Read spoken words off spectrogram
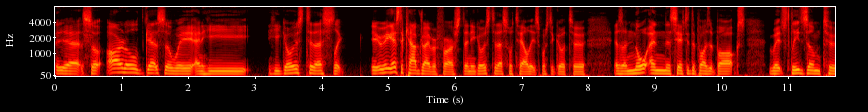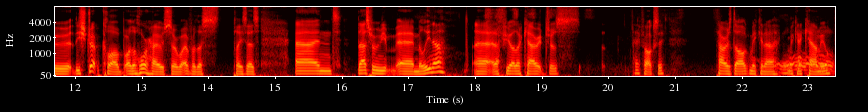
Yeah, so Arnold gets away and he he goes to this like he gets the cab driver first, and he goes to this hotel that he's supposed to go to. There's a note in the safety deposit box which leads him to the strip club or the whorehouse or whatever this place is, and that's when we meet uh, Melina uh, and a few other characters. Hey Foxy, Tara's dog making a making a cameo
